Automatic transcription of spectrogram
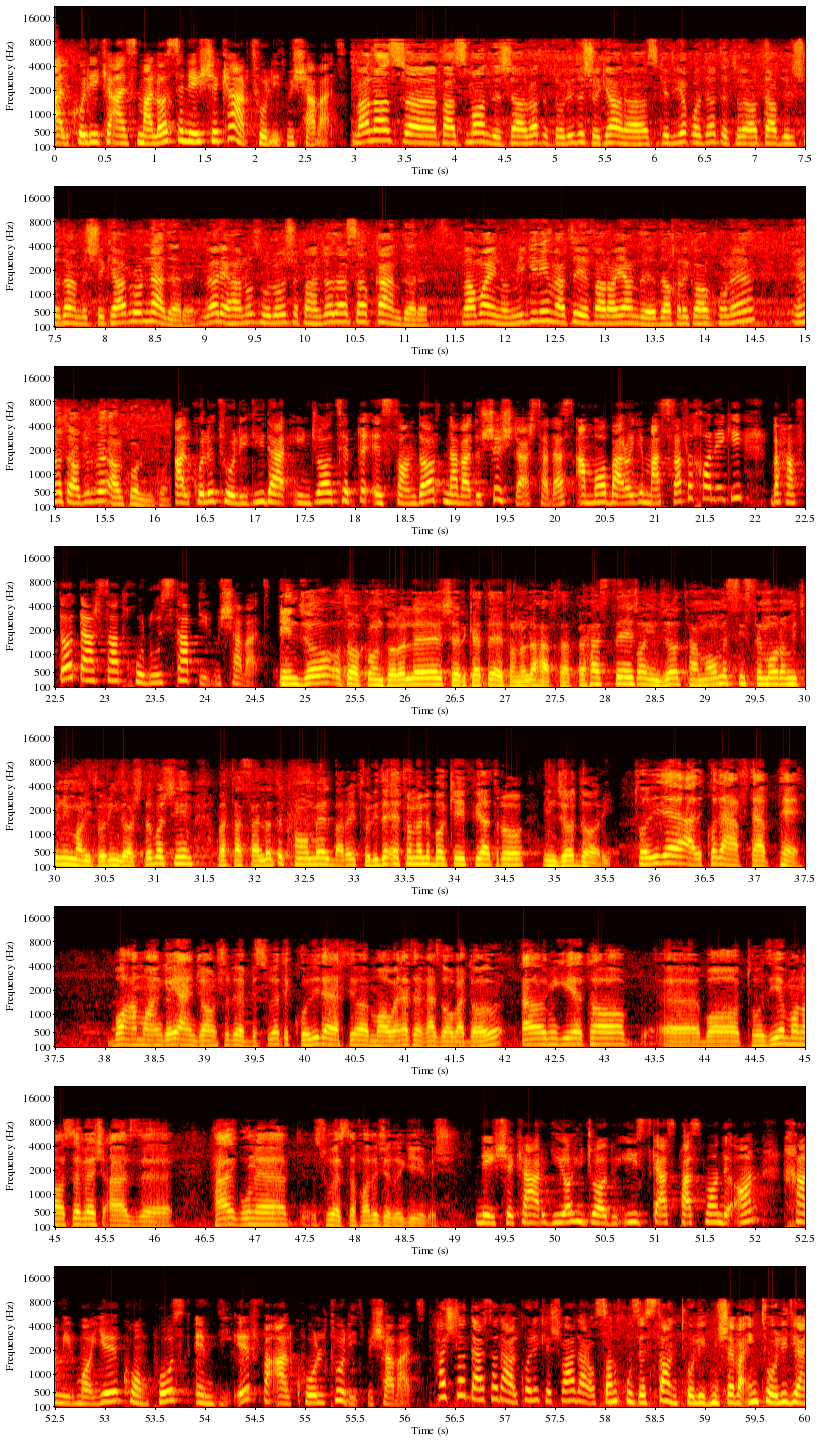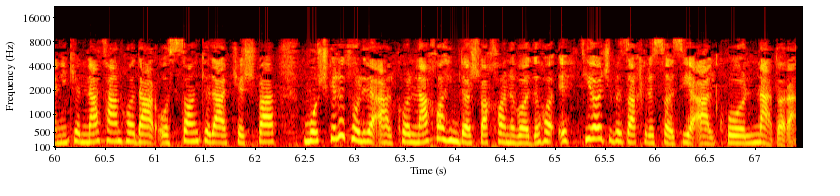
الکلی که از ملاس نیشکر تولید می شود ملاس پسماند شربت تولید شکر است که دیگه قدرت تبدیل شدن به شکر رو نداره. ولی هنوز هلوش 50 درصد قند داره. و ما اینو می‌گیریم و توی فرایند داخل کارخونه اینو تبدیل به الکل می‌کنه. الکل تولیدی در اینجا طبق استاندارد 96 درصد است اما برای مصرف خانگی به 70 درصد خلوص تبدیل می شود اینجا اتاق کنترل شرکت اتانول هفتپه هستش. اینجا تمام سیستم ها رو می‌تونیم مانیتورینگ داشته باشیم و تسلط کامل برای تولید اتانول با کیفیت رو اینجا داریم. تولید الکل هفتپه با هماهنگی انجام شده به صورت کلی در اختیار معاونت غذا و دارو قرار می‌گیره تا با توضیح مناسبش از هر گونه سوء استفاده جلوگیری بشه نیشکر گیاهی جادویی است که از پسماند آن خمیرمایه، کمپوست، MDF و الکل تولید می شود. 80 درصد الکل کشور در استان خوزستان تولید میشه و این تولید یعنی که نه تنها در استان که در کشور مشکل تولید الکل نخواهیم داشت و خانواده ها احتیاج به ذخیره سازی الکل ندارند.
